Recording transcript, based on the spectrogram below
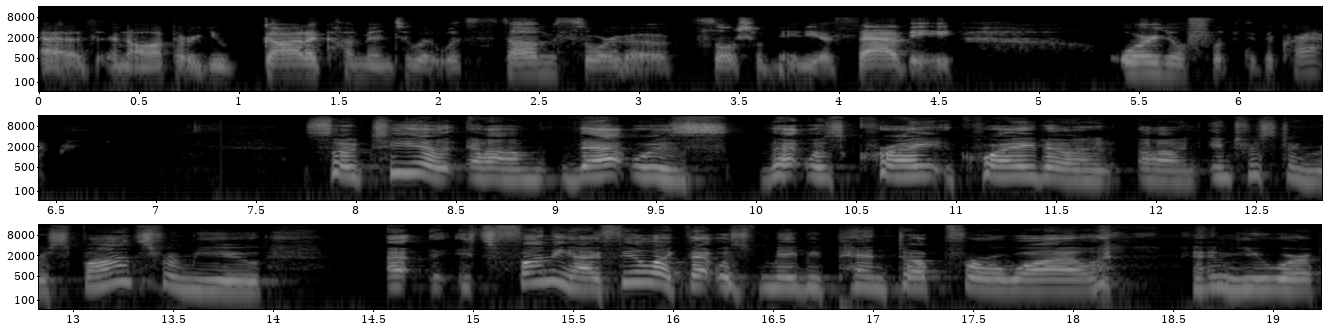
as an author. You've got to come into it with some sort of social media savvy, or you'll slip through the cracks. So Tia, um, that was that was quite quite a, an interesting response from you. Uh, it's funny. I feel like that was maybe pent up for a while, and you were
